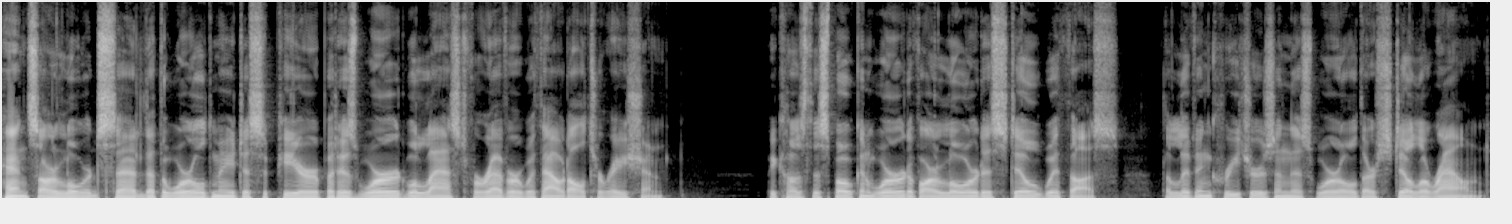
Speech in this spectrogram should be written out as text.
Hence our Lord said that the world may disappear, but his word will last forever without alteration. Because the spoken word of our Lord is still with us, the living creatures in this world are still around.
